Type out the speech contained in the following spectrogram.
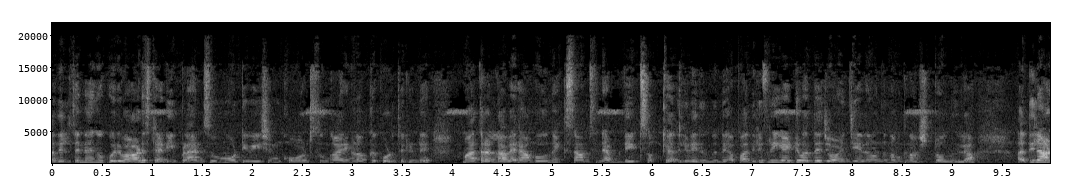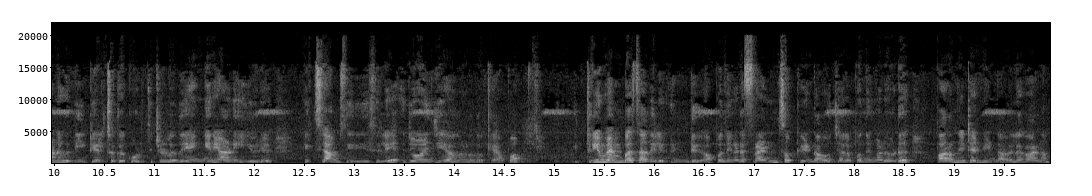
അതിൽ തന്നെ നിങ്ങൾക്ക് ഒരുപാട് സ്റ്റഡി പ്ലാൻസും മോട്ടിവേഷൻ കോഡ്സും കാര്യങ്ങളൊക്കെ കൊടുത്തിട്ടുണ്ട്. മാത്രമല്ല വരാൻ പോകുന്ന എക്സാംസിന്റെ അപ്ഡേറ്റ്സ് ഒക്കെ അതിൽ വരുന്നുണ്ട്. അപ്പോൾ അതിൽ ഫ്രീ ആയിട്ട് വെറുതെ ജോയിൻ ചെയ്തുകൊണ്ട് നമുക്ക് നഷ്ടമൊന്നുമില്ല. അതിലാണ് ഡീറ്റെയിൽസ് ഒക്കെ കൊടുത്തിട്ടുള്ളത്. എങ്ങനെയാണ് ഈ ഒരു എക്സാം സീരീസിൽ ജോയിൻ ചെയ്യാന്നുള്ളതൊക്കെ അപ്പോൾ ഇത്രയും മെമ്പേഴ്സ് അതിൽ ഉണ്ട്. അപ്പോൾ നിങ്ങളുടെ ഫ്രണ്ട്സ് ഒക്കെ ഉണ്ടാവും. ചിലപ്പോൾ നിങ്ങളോട് പറഞ്ഞിട്ട് തന്നെ ഉണ്ടാവില്ല. കാരണം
